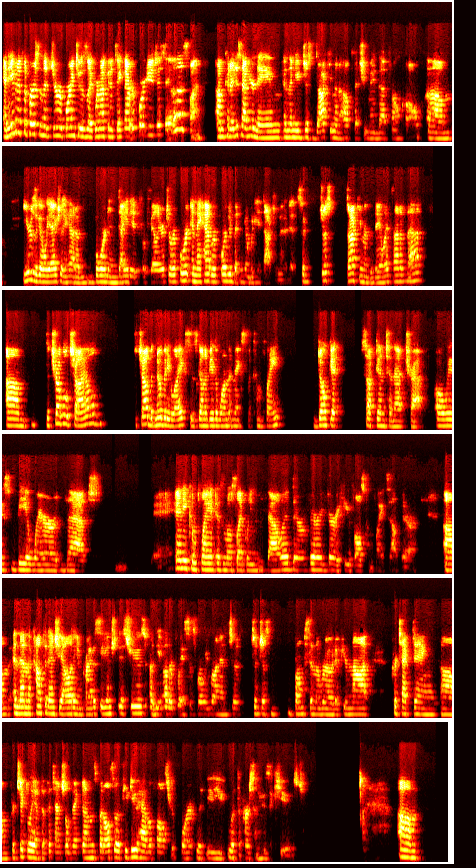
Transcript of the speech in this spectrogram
And even if the person that you're reporting to is like, we're not going to take that report, you just say, oh, that's fine um, could I just have your name? And then you just document up that you made that phone call. Um, years ago, we actually had a board indicted for failure to report, and they had reported, but nobody had documented it. So just document the daylights out of that. Um, the troubled child, the child that nobody likes, is going to be the one that makes the complaint. Don't get sucked into that trap. Always be aware that any complaint is most likely valid. There are very, very few false complaints out there. Um, and then the confidentiality and privacy issues are the other places where we run into to just bumps in the road if you're not protecting, um, particularly of the potential victims, but also if you do have a false report with the with the person who's accused. Um,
